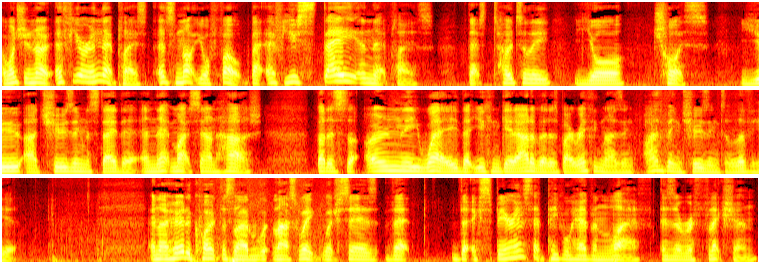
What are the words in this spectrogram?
I want you to know if you're in that place, it's not your fault. But if you stay in that place, that's totally your choice. You are choosing to stay there. And that might sound harsh, but it's the only way that you can get out of it is by recognizing I've been choosing to live here. And I heard a quote this last week which says that the experience that people have in life is a reflection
